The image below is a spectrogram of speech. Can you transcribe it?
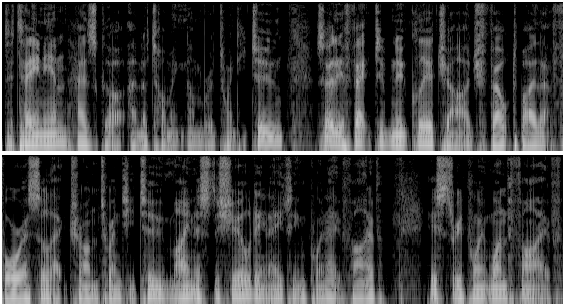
Titanium has got an atomic number of 22. So the effective nuclear charge felt by that 4s electron, 22, minus the shielding, 18.85, is 3.15.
